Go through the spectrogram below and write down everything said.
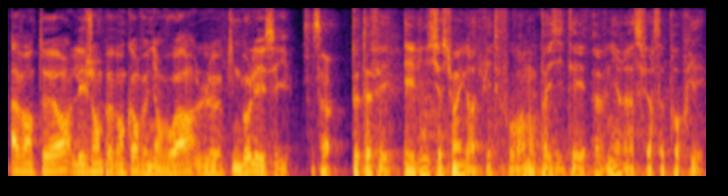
à 20h, les gens peuvent encore venir voir le kinball et essayer. C'est ça. Tout à fait. Et l'initiation est gratuite, faut vraiment pas hésiter à venir et à se faire sa propre idée.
